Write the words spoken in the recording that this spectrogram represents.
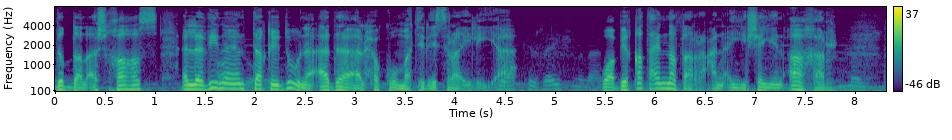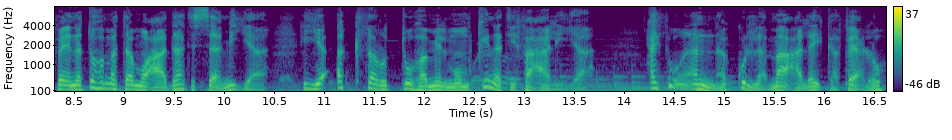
ضد الأشخاص الذين ينتقدون أداء الحكومة الإسرائيلية. وبقطع النظر عن أي شيء آخر فإن تهمة معاداة السامية هي أكثر التهم الممكنة فعالية حيث أن كل ما عليك فعله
